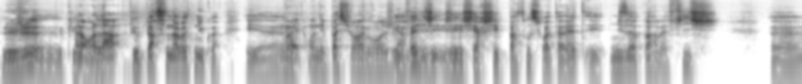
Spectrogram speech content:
le jeu euh, que, là... que personne n'a retenu quoi. Et euh, ouais, on n'est pas sur un grand jeu. Et en fait, j'ai cherché partout sur internet et mis à part la fiche euh,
